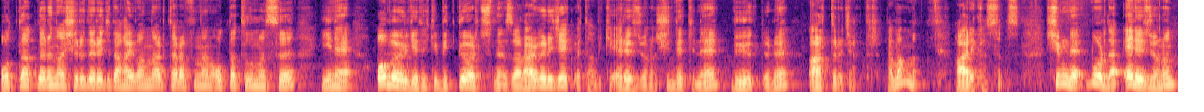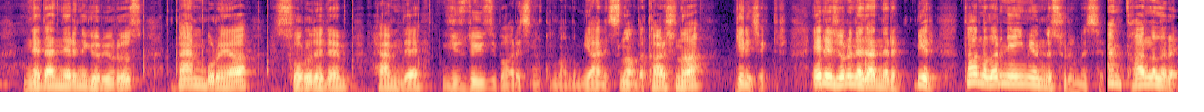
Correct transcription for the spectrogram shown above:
otlakların aşırı derecede hayvanlar tarafından otlatılması yine o bölgedeki bitki örtüsüne zarar verecek ve tabii ki erozyonun şiddetini, büyüklüğünü arttıracaktır. Tamam mı? Harikasınız. Şimdi burada erozyonun nedenlerini görüyoruz. Ben buraya soru dedim hem de %100 ibaresini kullandım. Yani sınavda karşına gelecektir. Erozyonun nedenleri. 1. Tarlaların eğim yönüne sürülmesi. Ben tarlalara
